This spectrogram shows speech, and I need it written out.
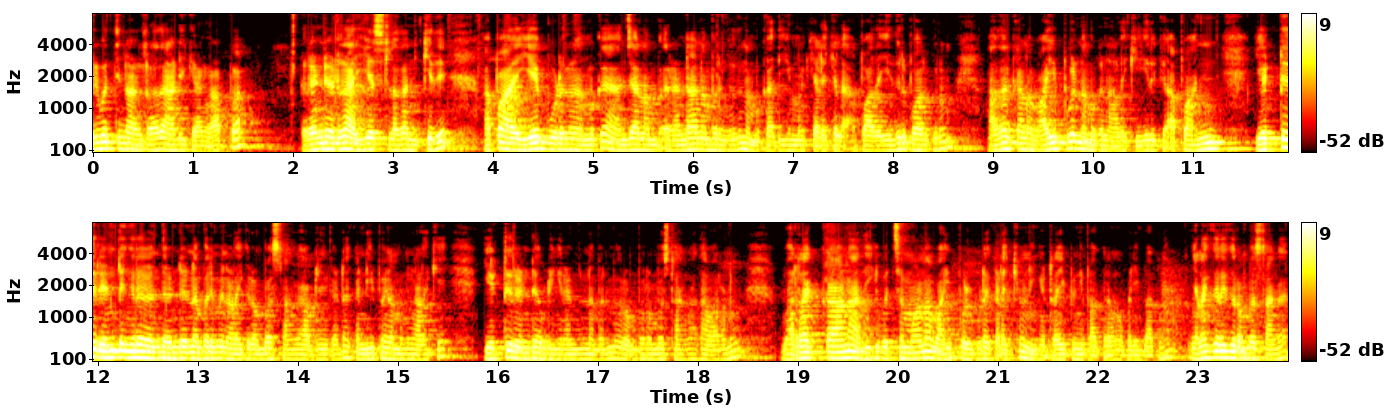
இருபத்தி நாலு ட்ரா தான் அடிக்கிறாங்க. அப்போ ரெண்டு ட்ரா ஹையஸ்ட்டில் தான் நிற்கிது அப்போ ஏ போர்டில் நமக்கு அஞ்சாம் நம்பர் ரெண்டாம் நம்பருங்கிறது நமக்கு அதிகமாக கிடைக்கல. அப்போ அதை எதிர்பார்க்குறோம். அதற்கான வாய்ப்புகள் நமக்கு நாளைக்கு இருக்குது அப்போ அஞ் எட்டு ரெண்டுங்கிற இந்த ரெண்டு நம்பருமே நாளைக்கு ரொம்ப ஸ்ட்ராங்காக அப்படின்னு கேட்டால் கண்டிப்பாக நமக்கு நாளைக்கு எட்டு ரெண்டு அப்படிங்கிற ரெண்டு நம்பருமே ரொம்ப ரொம்ப ஸ்ட்ராங்காக தான் வரணும். வர்றதுக்கான அதிகபட்சமான வாய்ப்புகள் கூட கிடைக்கும். நீங்கள் ட்ரை பண்ணி பார்க்குறவங்க பண்ணி பார்க்கலாம் எனக்கு இருக்குது ரொம்ப ஸ்ட்ராங்காக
